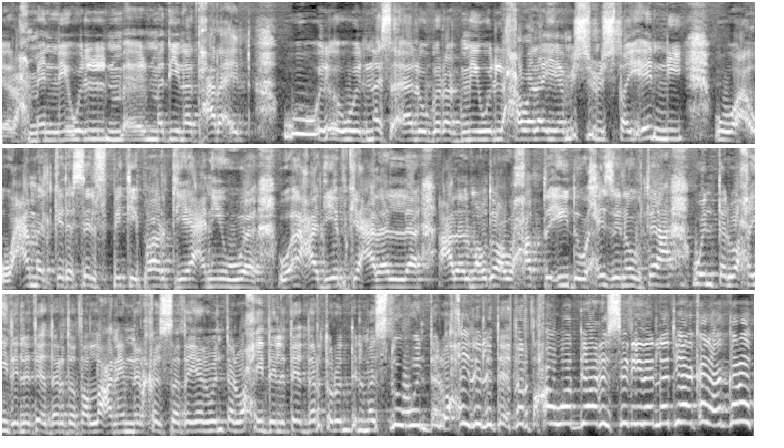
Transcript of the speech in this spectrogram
راح مني والمدينة اتحرقت والناس قالوا برجمي واللي حواليا مش مش طايقني وعمل كده self pity party يعني وقعد يبكي على على الموضوع وحط إيده وحزن وبتاع. وأنت الوحيد اللي تقدر تطلعني من القصة دي وأنت الوحيد اللي تقدر ترد المسلوب وأنت الوحيد اللي تقدر تعوضني عن السنين التي الجراد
